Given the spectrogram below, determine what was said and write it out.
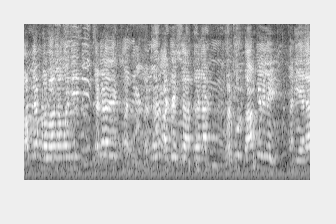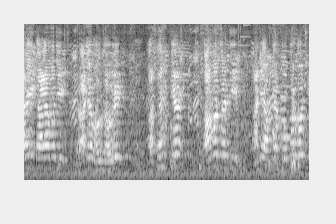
आपल्या प्रभागामध्ये नगर अध्यक्ष असताना भरपूर काम केलेले आणि येणाऱ्याही काळामध्ये राजा भाऊ धावरे असंख्य कामं करतील आणि आपल्या कोकणगावची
